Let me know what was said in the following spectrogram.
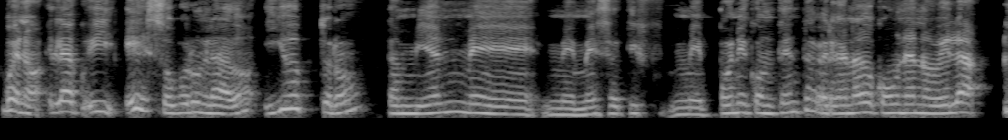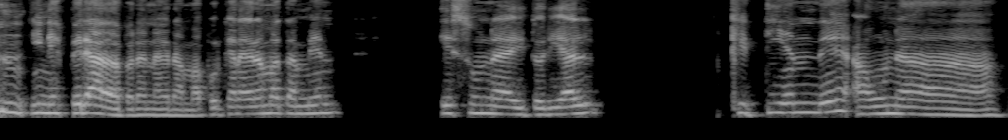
bueno, y eso por un lado, y otro también me, me, me, pone contenta haber ganado con una novela inesperada para Anagrama, porque Anagrama también es una editorial que tiende a una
